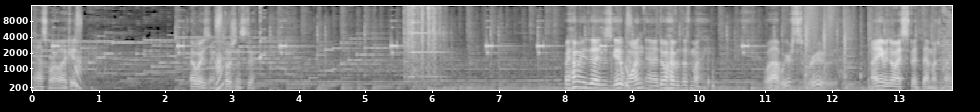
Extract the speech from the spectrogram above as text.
That's more like it. Oh wait, there's potions too. Wait, how many did I just get? One? And I don't have enough money. Wow, we're screwed. I didn't even know I spent that much money.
